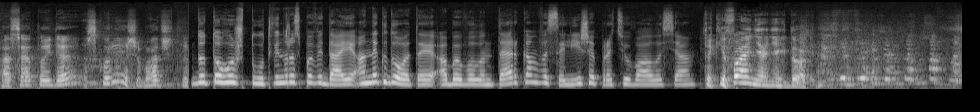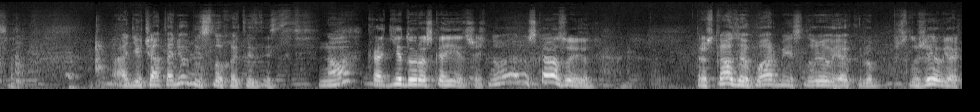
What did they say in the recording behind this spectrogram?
А це то йде скоріше, бачите. До того ж, тут він розповідає анекдоти, аби волонтеркам веселіше працювалося. Такі файні анекдоти. А дівчата люблять слухати. Ну, діду розкажіть щось. Ну, я розказую. Розказую, в армії служив, як служив, як.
